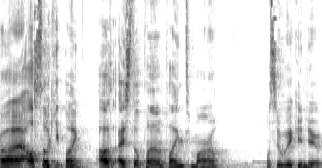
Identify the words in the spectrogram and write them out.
yeah, uh, I'll still keep playing. I'll, I still plan on playing tomorrow. We'll see what we can do.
